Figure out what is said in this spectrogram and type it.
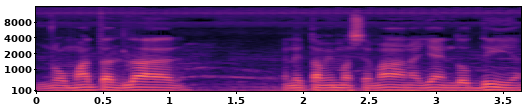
lo más tardar en esta misma semana, ya en dos días.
